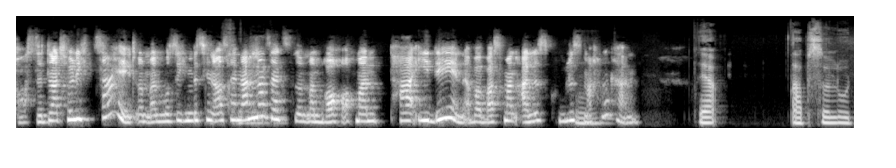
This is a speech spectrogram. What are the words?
kostet natürlich Zeit und man muss sich ein bisschen auseinandersetzen und man braucht auch mal ein paar Ideen, aber was man alles Cooles mhm. machen kann. Ja, absolut.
